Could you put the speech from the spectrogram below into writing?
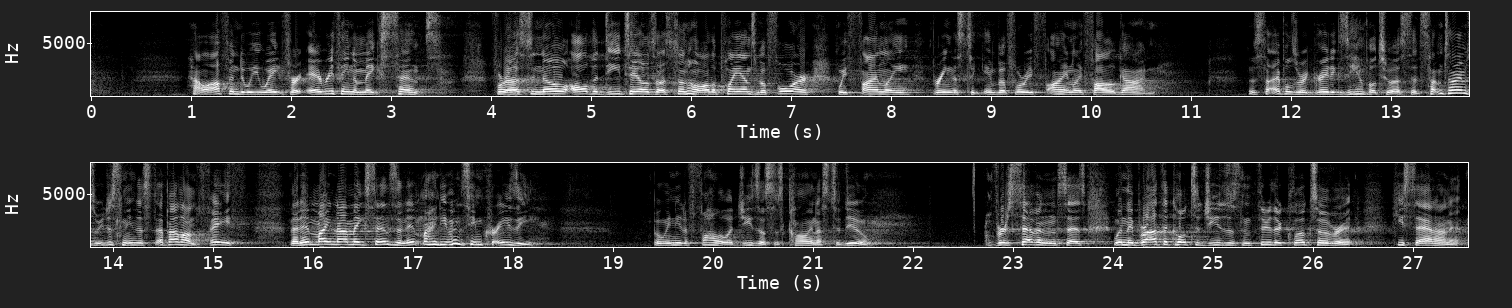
How often do we wait for everything to make sense? For us to know all the details, us to know all the plans before we finally bring this to, before we finally follow God. The disciples are a great example to us that sometimes we just need to step out on faith, that it might not make sense and it might even seem crazy. But we need to follow what Jesus is calling us to do. Verse 7 says, When they brought the colt to Jesus and threw their cloaks over it, he sat on it.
